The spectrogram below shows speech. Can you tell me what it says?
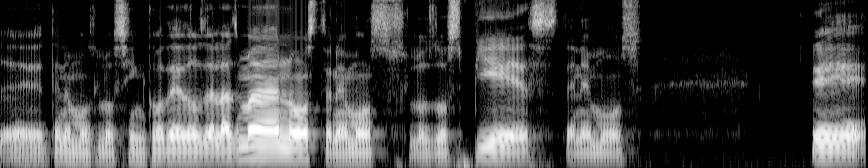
eh, tenemos los cinco dedos de las manos, tenemos los dos pies, tenemos... Eh,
